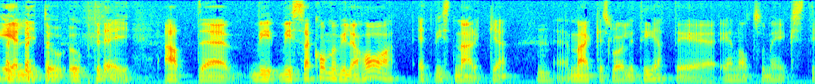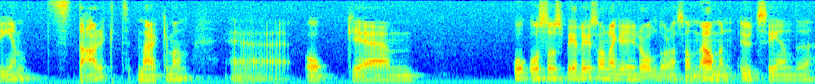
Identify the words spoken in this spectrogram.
är lite upp till dig. Att eh, vissa kommer vilja ha ett visst märke. Mm. Eh, märkeslojalitet är, är något som är extremt starkt märker man. Eh, och ehm, och, och, så spelar ju sådana grejer roll då, som ja, men utseende,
